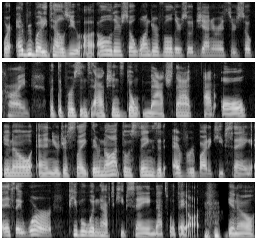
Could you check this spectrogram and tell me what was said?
where everybody tells you, uh, "Oh, they're so wonderful, they're so generous, they're so kind," but the person's actions don't match that at all, you know, and you're just like, they're not those things that everybody keeps saying. And if they were, people wouldn't have to keep saying that's what they are, you know?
